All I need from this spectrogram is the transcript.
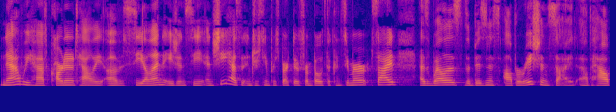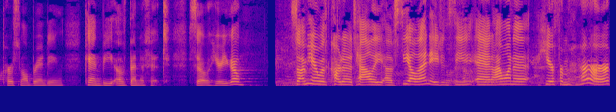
Now we have Carta Natali of CLN Agency, and she has an interesting perspective from both the consumer side as well as the business operations side of how personal branding can be of benefit. So here you go. So I'm here with Carta Natali of CLN Agency, and I want to hear from her.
